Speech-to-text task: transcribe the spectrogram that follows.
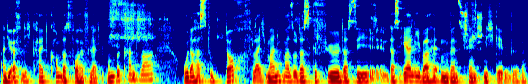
an die Öffentlichkeit kommt, das vorher vielleicht unbekannt war? Oder hast du doch vielleicht manchmal so das Gefühl, dass sie das eher lieber hätten, wenn es Change nicht geben würde?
